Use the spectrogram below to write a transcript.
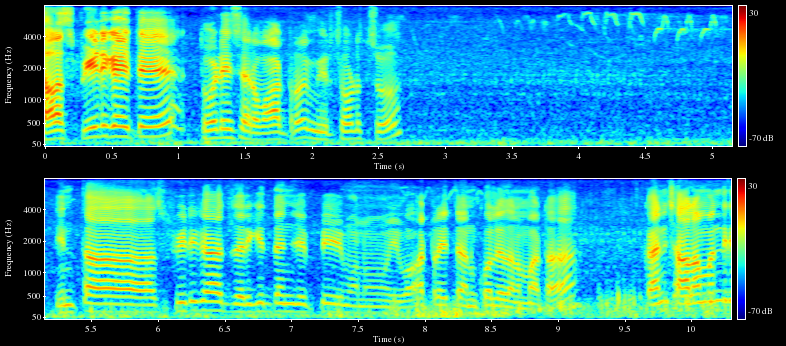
చాలా స్పీడ్గా అయితే తోడేశారు వాటర్ మీరు చూడొచ్చు. ఇంత స్పీడ్గా జరిగిద్దని చెప్పి మనం ఈ వాటర్ అయితే అనుకోలేదన్నమాట. కానీ చాలామంది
